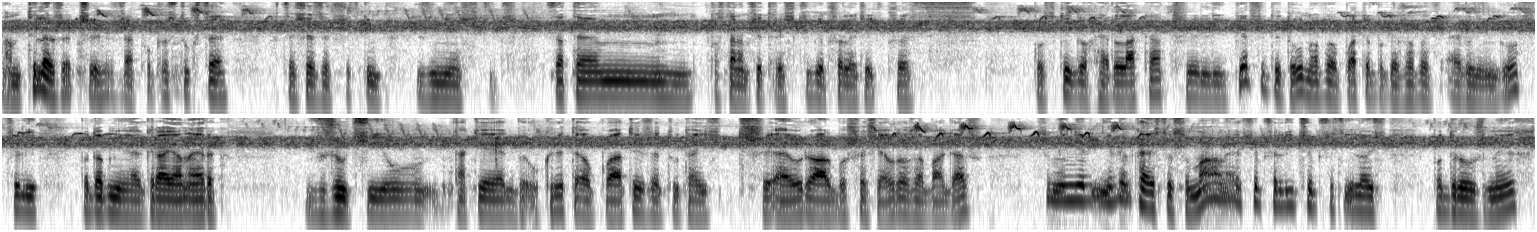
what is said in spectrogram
mam tyle rzeczy, że po prostu chcę, chcę się ze wszystkim zmieścić. Zatem postaram się treściwie przelecieć przez polskiego Herlaka, czyli pierwszy tytuł, nowe opłaty bagażowe w Aer Lingus, czyli podobnie jak Ryanair wrzucił takie jakby ukryte opłaty, że tutaj 3 euro albo 6 euro za bagaż. W sumie nie, niewielka jest to suma, ale jak się przeliczy przez ilość podróżnych,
